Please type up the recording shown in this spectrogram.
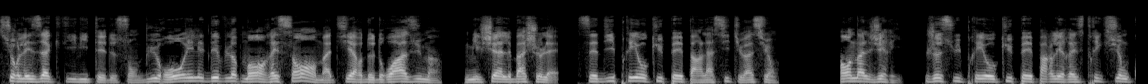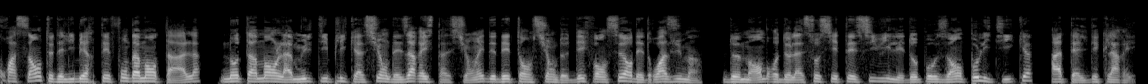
sur les activités de son bureau et les développements récents en matière de droits humains, Michel Bachelet, s'est dit préoccupé par la situation. En Algérie, je suis préoccupé par les restrictions croissantes des libertés fondamentales, notamment la multiplication des arrestations et des détentions de défenseurs des droits humains, de membres de la société civile et d'opposants politiques, a-t-elle déclaré.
